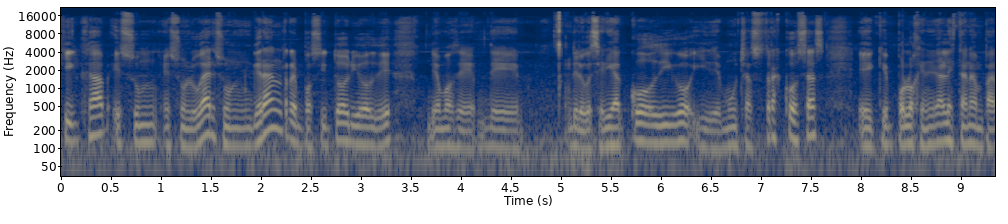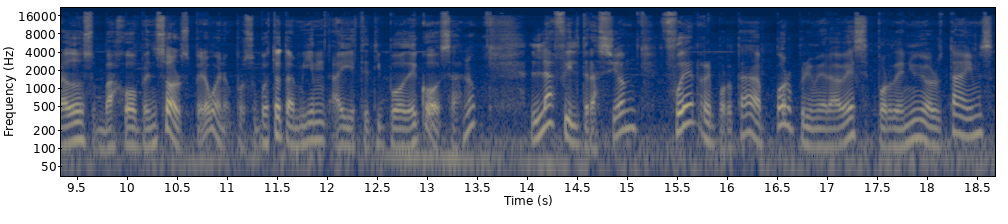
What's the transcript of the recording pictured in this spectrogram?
GitHub es un, es un lugar, es un gran repositorio de, digamos, de de lo que sería código y de muchas otras cosas eh, que por lo general están amparados bajo open source. Pero bueno, por supuesto también hay este tipo de cosas. ¿no? La filtración fue reportada por primera vez por The New York Times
